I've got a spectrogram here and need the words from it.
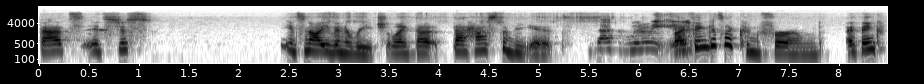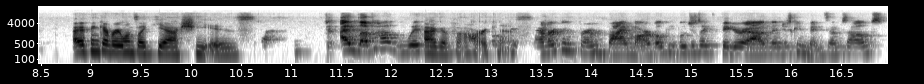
That's it's just it's not even a reach. Like that that has to be it. That's literally But I think it's like confirmed. I think I think everyone's like, yeah, she is I love how with Agatha Harkness. it's never confirmed by Marvel. People just like figure it out and then just convince themselves.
